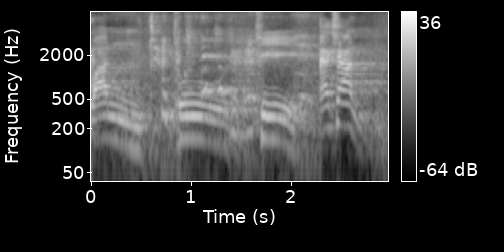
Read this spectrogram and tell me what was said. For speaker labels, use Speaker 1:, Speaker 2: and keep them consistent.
Speaker 1: one two three. Action!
